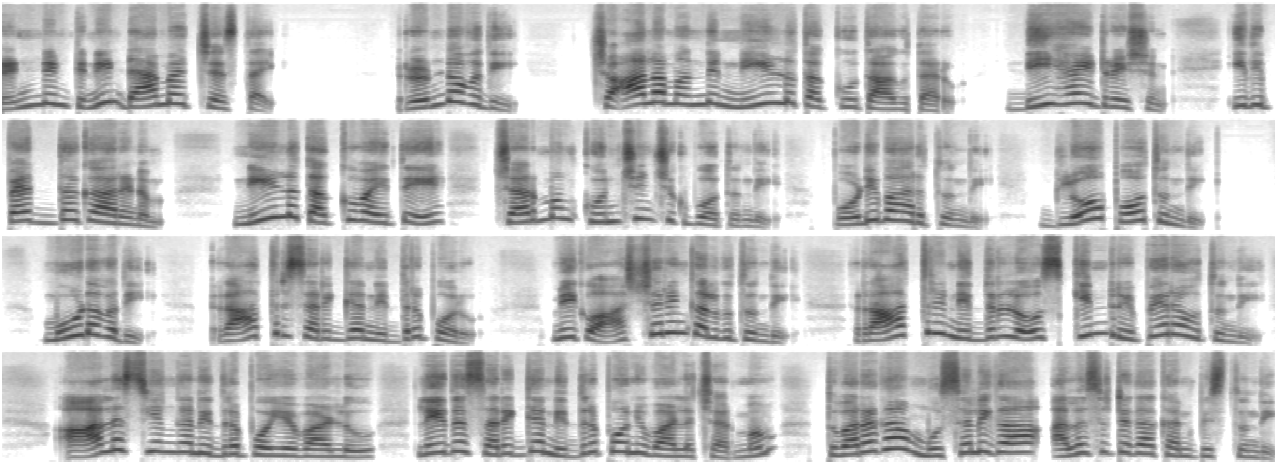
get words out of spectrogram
రెండింటినీ డ్యామేజ్ చేస్తాయి. రెండవది చాలామంది నీళ్ళు తక్కువ తాగుతారు. డీహైడ్రేషన్ ఇది పెద్ద కారణం. నీళ్ళు తక్కువైతే చర్మం కుంచుకుపోతుంది పొడిబారుతుంది గ్లో పోతుంది. మూడవది రాత్రి సరిగ్గా నిద్రపోరు. మీకు ఆశ్చర్యం కలుగుతుంది. రాత్రి నిద్రలో స్కిన్ రిపేర్ అవుతుంది. ఆలస్యంగా నిద్రపోయేవాళ్ళు లేదా సరిగ్గా నిద్రపోని వాళ్ళ చర్మం త్వరగా ముసలిగా అలసటగా కనిపిస్తుంది.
